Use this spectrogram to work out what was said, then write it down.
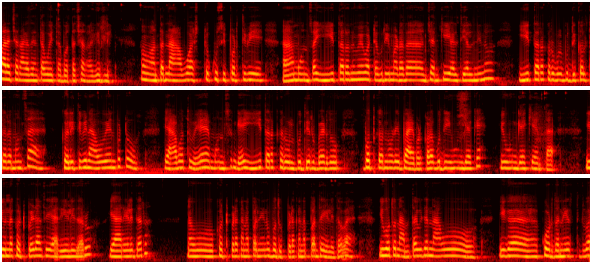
ಮನೆ ಚೆನ್ನಾಗಿದೆ ಅಂತ ಹೋಯ್ತಾ ಬತ್ತ ಚೆನ್ನಾಗಿರಲಿ. ಅಂತ ನಾವು ಅಷ್ಟು ಖುಷಿ ಪಡ್ತೀವಿ. ಮುನ್ಸ ಈ ಥರನೂ ಹೊಟ್ಟೆ ಉರಿ ಮಾಡೋದ ಜನಕ್ಕೆ ಹೇಳ್ತೀಯಲ್ಲ ನೀನು? ಈ ಥರ ಕರುಗಳು ಬುದ್ಧಿ ಕಲ್ತಾರೆ ಮುನ್ಸ? ಕಲಿತೀವಿ ನಾವು ಏನ್ಬಿಟ್ಟು? ಯಾವತ್ತೂ ಮನ್ಸನ್ಗೆ ಈ ಥರ ಕರುಗಳು ಬುದ್ಧಿ ಇರಬಾರ್ದು ಬದುಕೊಂಡು ನೋಡಿ ಬಾಯ್ ಬಡ್ಕೊಳ್ಳೋ ಬುದ್ಧಿ ಇವ್ನ್ಗ್ಯಾಕೆ? ಇವ್ನ್ಗ್ಯಾಕೆ ಅಂತ. ಇವನ್ನ ಕಟ್ಬೇಡ ಅಂತ ಯಾರು ಹೇಳಿದಾರು? ಯಾರು ಹೇಳಿದಾರು? ನಾವು ಕಟ್ಬಿಡಕನಪ್ಪ, ನೀನು ಬದುಕ್ಬಿಡಕನಪ್ಪ ಅಂತ ಹೇಳಿದವ. ಇವತ್ತು ನಮ್ಮ ನಾವು ಈಗ ಕೊಡ್ದಾನೆ ಇರ್ತಿದ್ವ.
